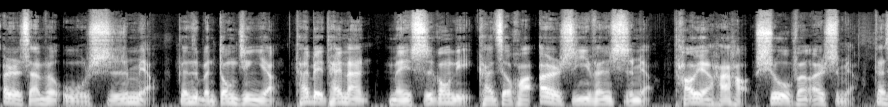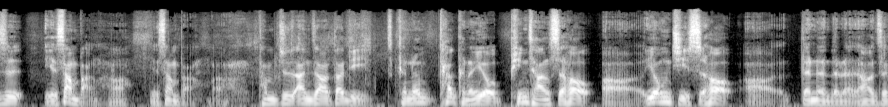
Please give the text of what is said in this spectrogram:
二十三分五十秒，跟日本东京一样。台北、台南每十公里开车花二十一分十秒，桃园还好，十五分二十秒，但是也上榜啊，也上榜啊。他们就是按照到底可能他可能有平常时候啊、拥挤时候啊等等等等，然后再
